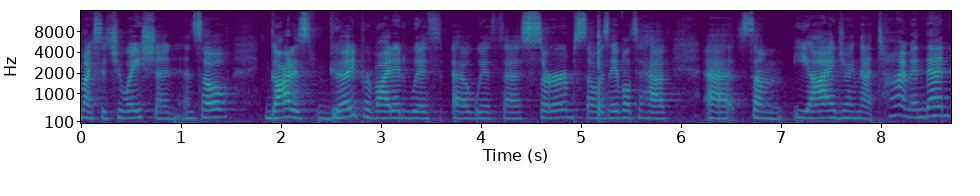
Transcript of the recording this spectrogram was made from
my situation. And so God is good. Provided with uh, with uh, CERB, so I was able to have uh, some EI during that time. And then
